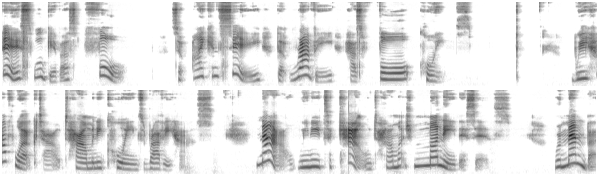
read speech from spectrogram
This will give us 4. So I can see that Ravi has 4 coins. We have worked out how many coins Ravi has. Now we need to count how much money this is. Remember,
